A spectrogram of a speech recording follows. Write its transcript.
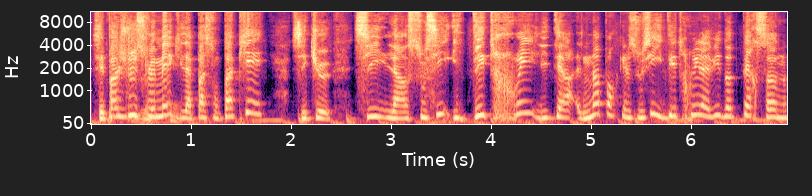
C'est pas juste le mec, il a pas son papier. C'est que s'il a un souci, il détruit littéralement n'importe quel souci, il détruit la vie d'autres personnes.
